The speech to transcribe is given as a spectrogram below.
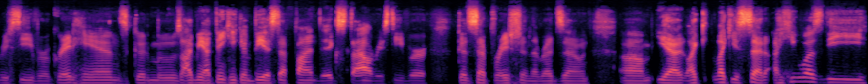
receiver. Great hands, good moves. I mean, I think he can be a Stefon Diggs style receiver. Good separation in the red zone. Um, yeah, like like you said, uh, he was the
